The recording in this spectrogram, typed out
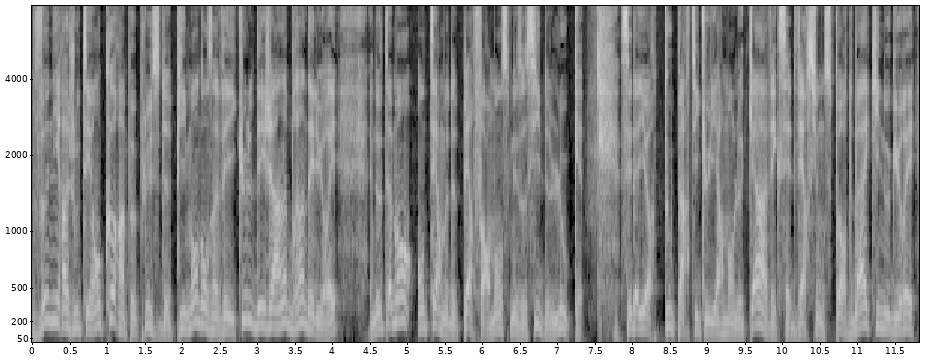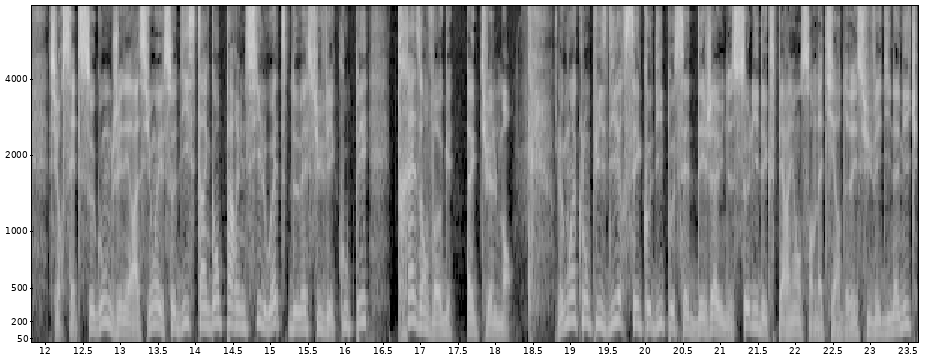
venir ajouter encore un peu plus de piment dans un véhicule déjà un brin déluré, notamment en termes de performance mais aussi de look. C'est d'ailleurs tout particulièrement le cas avec cette version Sportback inaugurée sur cette seconde génération et se distinguant par une silhouette de SUV coupé très en vogue actuellement. Le moins que l'on puisse dire, c'est qu'Audi possède déjà une solide expérience en matière de SUV dynamique,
